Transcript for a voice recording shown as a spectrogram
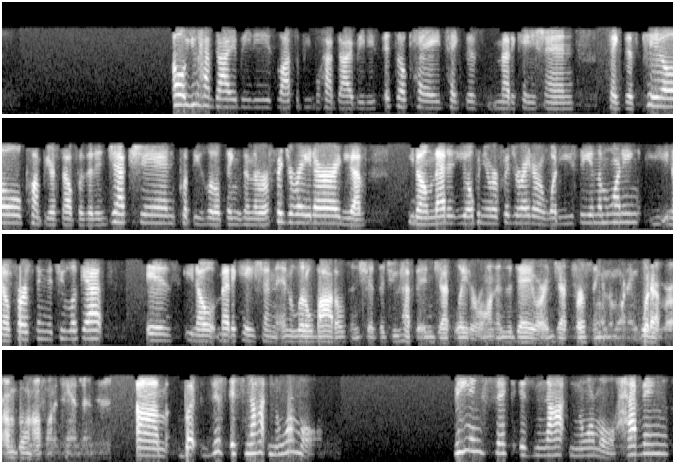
Oh, you have diabetes. Lots of people have diabetes. It's okay. Take this medication. Take this pill. Pump yourself with an injection. Put these little things in the refrigerator, and you have, you know, med- you open your refrigerator, and what do you see in the morning? You know, first thing that you look at is, you know, medication in little bottles and shit that you have to inject later on in the day or inject first thing in the morning. Whatever. I'm going off on a tangent. Um, but this, it's not normal. Being sick is not normal. Having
